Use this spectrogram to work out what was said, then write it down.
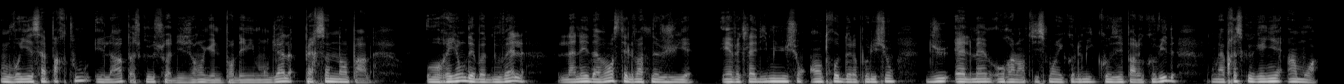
on voyait ça partout, et là, parce que soi-disant il y a une pandémie mondiale, personne n'en parle. Au rayon des bonnes nouvelles, l'année d'avant, c'était le 29 juillet. Et avec la diminution, entre autres, de la pollution due elle-même au ralentissement économique causé par le Covid, on a presque gagné un mois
